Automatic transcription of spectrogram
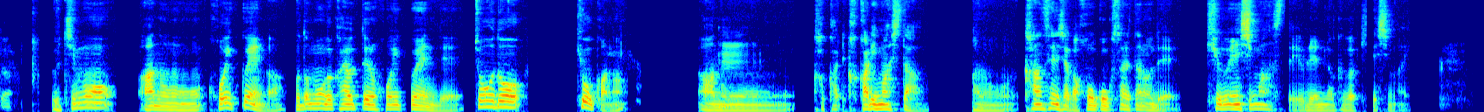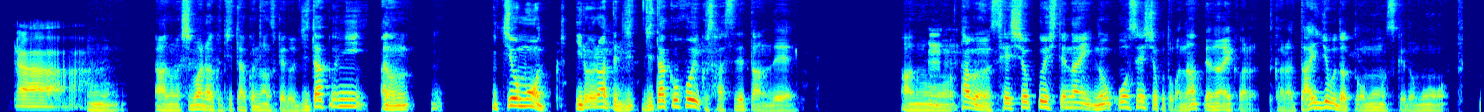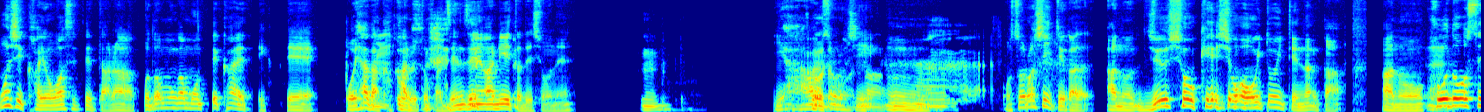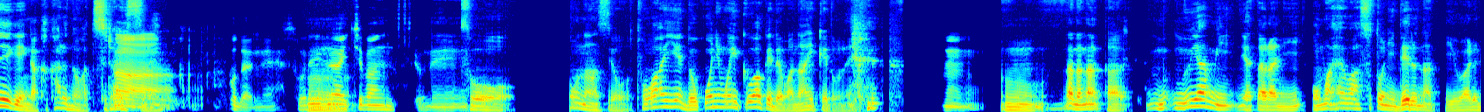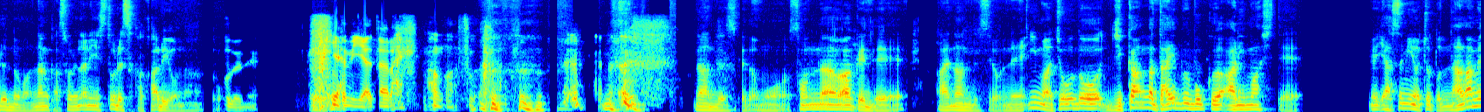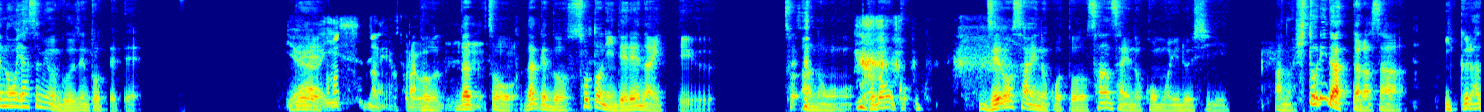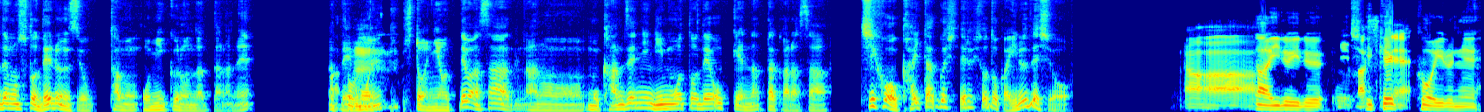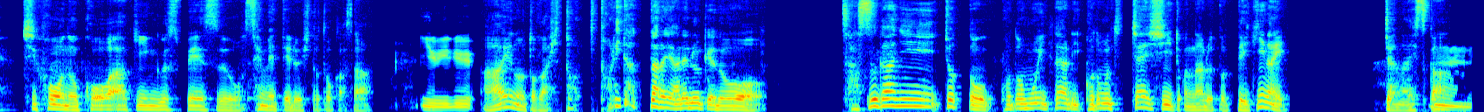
うちもあの保育園が子供が通ってる保育園でちょうど今日かな？あのかかりかかりました。あの感染者が報告されたので休園しますっていう連絡が来てしまい、ああ、うん、あのしばらく自宅なんですけど自宅にあの一応もういろいろあってじ自宅保育させてたんであの、うん。多分接触してない濃厚接触とかなってないからから大丈夫だと思うんですけどももし通わせてたら子供が持って帰ってきて親がかかるとか全然ありえたでしょうね。うん。いや恐ろしい、う、うん。ん恐ろしいっていうかあの重症軽症は置いといてなんかあのうん行動制限がかかるのが辛いですね。あそうだよね。それが一番ですよね。そう。そうなんですよ。とはいえ、どこにも行くわけではないけどね。うん。うん。ただなんか、むむやみやたらに、お前は外に出るなって言われるのは、なんかそれなりにストレスかかるよな、と。そうだよね。いや、見やたらに、まあまあ、そうか。なんですけども、そんなわけで、あれなんですよね。今ちょうど時間がだいぶ僕ありまして、休みをちょっと長めの休みを偶然取ってて、いやいいっすねなんか。それはそうだそう。だけど外に出れないっていう。そあの子供こ0歳の子と3歳の子もいるしあの1人だったらさいくらでも外出るんですよ。多分オミクロンだったらね。だってもう人によってはさあのもう完全にリモートで OK になったからさ地方開拓してる人とかいるでしょああ、ああ、いるいる。いますね結構いるね。地方のコワーキングスペースを攻めてる人とかさいるいる。ああいうのとか人一人だったらやれるけどさすがにちょっと子供いたり子供ちっちゃいしとかなるとできないじゃないですか。うん。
